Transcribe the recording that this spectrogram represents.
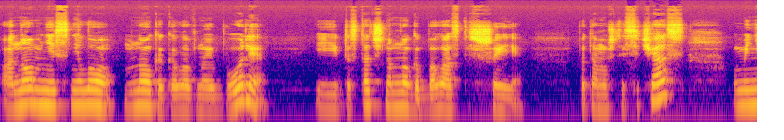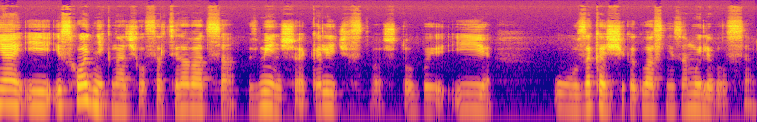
Оно мне сняло много головной боли и достаточно много балласта с шеи, потому что сейчас у меня и исходник начал сортироваться в меньшее количество, чтобы и у заказчика глаз не замыливался.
